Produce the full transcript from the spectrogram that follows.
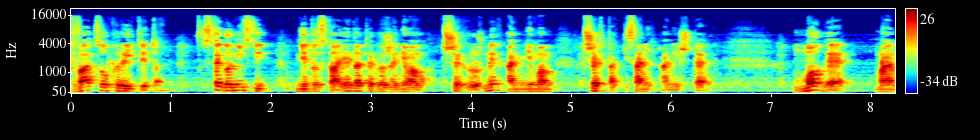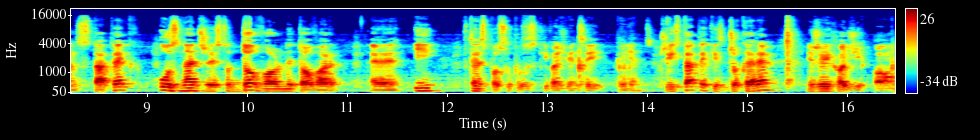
dwa cukry i tytoń. Z tego nic nie, dostaję, dlatego że nie mam trzech różnych, ani nie mam trzech takich samych, ani czterech. Mogę, mając statek, uznać, że jest to dowolny towar e, i w ten sposób uzyskiwać więcej pieniędzy. Czyli statek jest jokerem, jeżeli chodzi o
